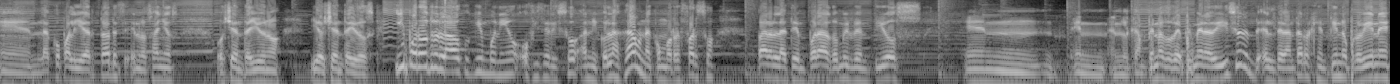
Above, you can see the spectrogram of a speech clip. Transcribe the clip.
en, la Copa Libertadores en los años 81 y 82. Y por otro lado, Coquimbo Unido oficializó a Nicolás Gauna como refuerzo para la temporada 2022 en, el campeonato de primera división. El delantero argentino proviene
